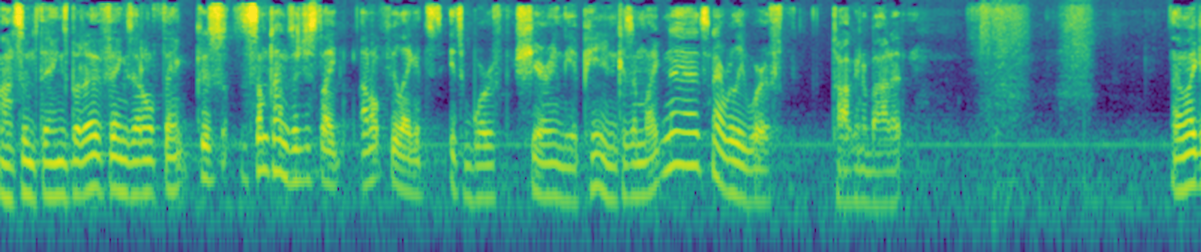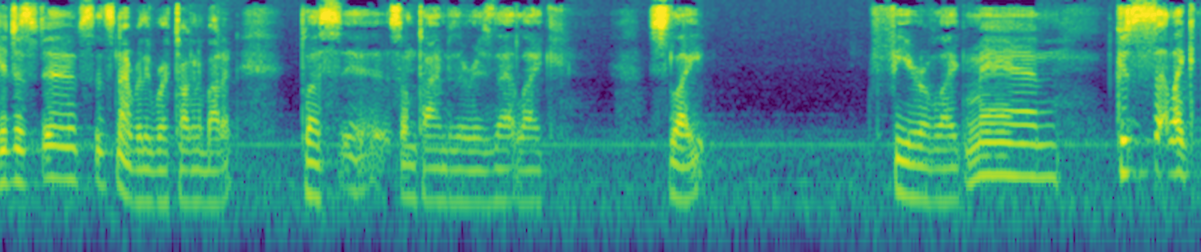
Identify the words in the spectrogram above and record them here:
on some things, but other things I don't think because sometimes I just like I don't feel like it's it's worth sharing the opinion because I'm like nah, it's not really worth talking about it. I'm like it just it's it's not really worth talking about it. Plus, uh, sometimes there is that like slight fear of like man because like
